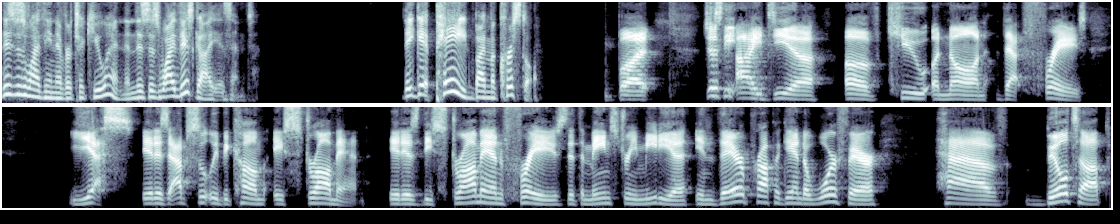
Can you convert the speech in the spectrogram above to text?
this is why they never took you in. And this is why this guy isn't. They get paid by McChrystal. But just the idea of QAnon, that phrase, yes, it has absolutely become a straw man. It is the straw man phrase that the mainstream media, in their propaganda warfare, have built up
